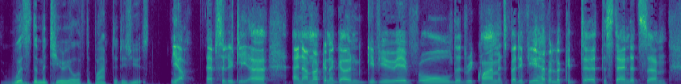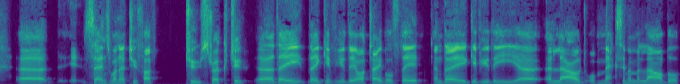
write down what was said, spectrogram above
with the material of the pipe that is used? Yeah, Absolutely. Uh, and I'm not going to go and give you ev- all the requirements, but if you have a look at, uh, at the standards, um, uh, SANS 10252 two stroke two. Uh, they they give you there are tables there, and they give you the uh, allowed or maximum allowable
